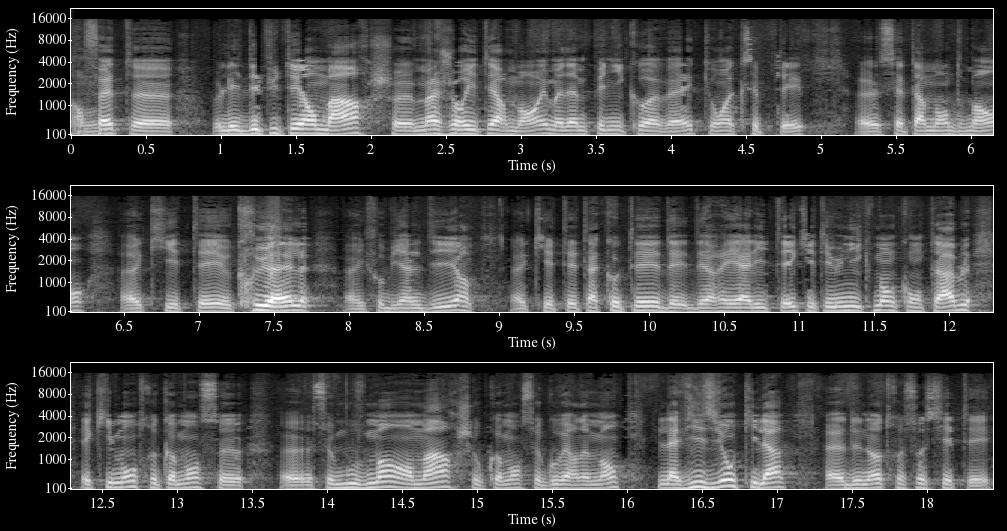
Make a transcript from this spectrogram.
En fait, euh, les députés En Marche, euh, majoritairement, et Madame Pénicaud avec, ont accepté euh, cet amendement euh, qui était cruel, il faut bien le dire, qui était à côté des, réalités, qui était uniquement comptable, et qui montre comment ce, ce mouvement En Marche, ou comment ce gouvernement, la vision qu'il a de notre société,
